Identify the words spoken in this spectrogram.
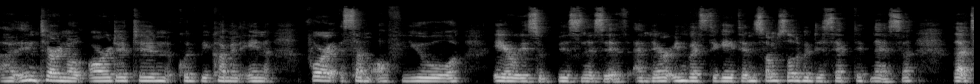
uh, internal auditing could be coming in for some of you areas of businesses and they're investigating some sort of a deceptiveness that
